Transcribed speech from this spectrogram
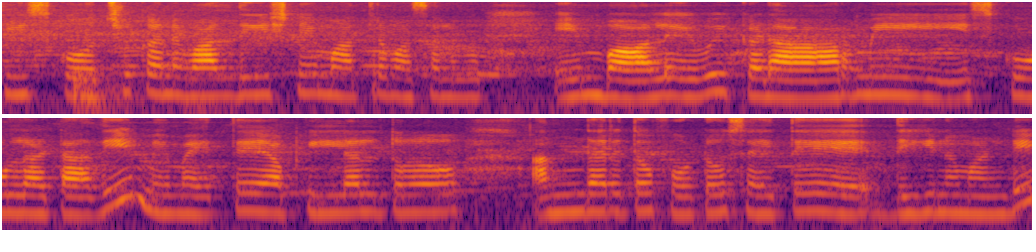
తీసుకోవచ్చు. కానీ వాళ్ళు తీసినవి మాత్రం అసలు ఏం బాగాలేవు. ఇక్కడ ఆర్మీ స్కూల్ అట అది. మేమైతే ఆ పిల్లలతో అందరితో ఫొటోస్ అయితే దిగినామండి.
